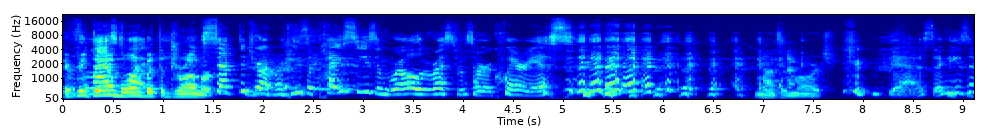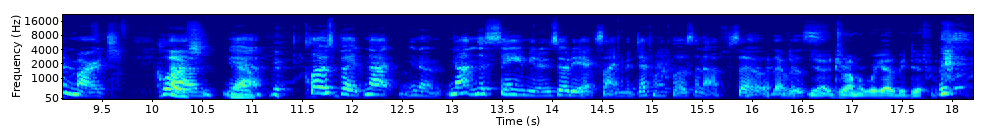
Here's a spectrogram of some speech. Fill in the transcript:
every damn last one but the drummer. except the drummer. He's a Pisces, and we're all the rest of us are Aquarius." Mine's in March. yeah, so he's in March. Close. Um, yeah. close, but not you know not in the same you know zodiac sign, but definitely close enough. So that was. You know, drummer, we got to be different.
